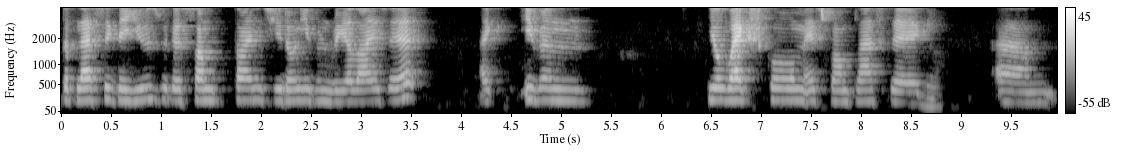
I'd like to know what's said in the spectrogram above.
the plastic they use because sometimes you don't even realize it. Like even your wax comb is from plastic. Yeah. Um,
